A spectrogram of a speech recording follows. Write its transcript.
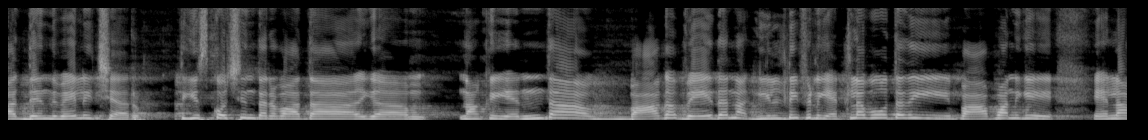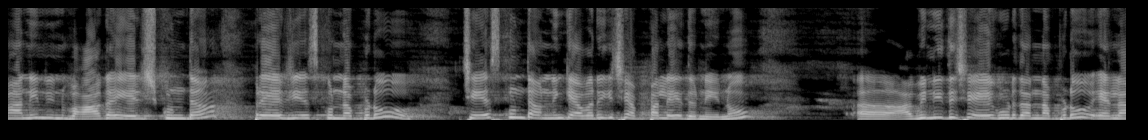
పద్దెనిమిది వేలు ఇచ్చారు. తీసుకొచ్చిన తర్వాత ఇక నాకు ఎంత బాగా వేదన గిల్టీ ఫీలింగ్ ఎట్లా పోతుంది ఈ పాపానికి? ఎలా అని నేను బాగా ఏడ్చుకుంటా ప్రేయర్ చేసుకున్నప్పుడు చేసుకుంటాను ఇంకెవరికి చెప్పలేదు నేను. అవినీతి చేయకూడదు అన్నప్పుడు ఎలా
